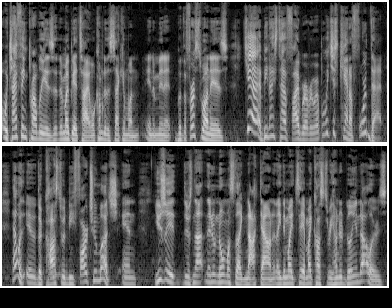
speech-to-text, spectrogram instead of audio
which I think probably is there might be a tie. We'll come to the second one in a minute, but the first one is, yeah, it'd be nice to have fiber everywhere, but we just can't afford that. That would it, the cost would be far too much, and usually there's not they don't no one wants to like knock down like they might say it might cost 300 billion dollars.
